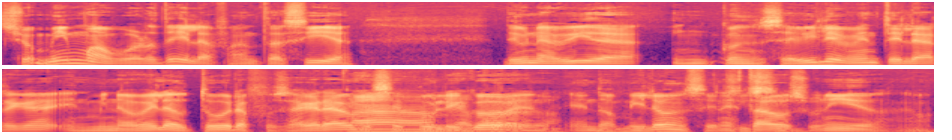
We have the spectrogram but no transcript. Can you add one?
yo mismo abordé la fantasía de una vida inconcebiblemente larga en mi novela Autógrafo Sagrado que Ah, se me publicó en, en 2011 en Sí, Estados sí. Unidos, ¿no?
